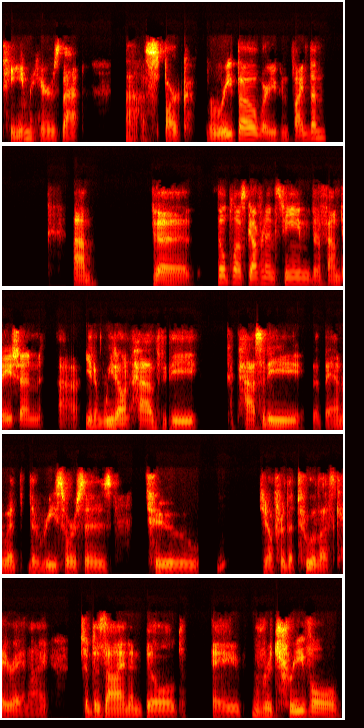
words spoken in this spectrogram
team. Here's that uh, Spark repo where you can find them. Um, the Fil Plus governance team, the foundation, uh, you know, we don't have the capacity, the bandwidth, the resources to, you know, for the two of us, K Ray and I, to design and build a retrieval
